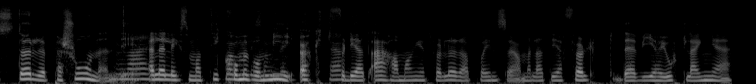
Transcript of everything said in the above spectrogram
større person enn de. Nei. Eller liksom at de kommer på liksom min økt ja. fordi at jeg har mange følgere på Instagram, eller at de har fulgt det vi har gjort lenge.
